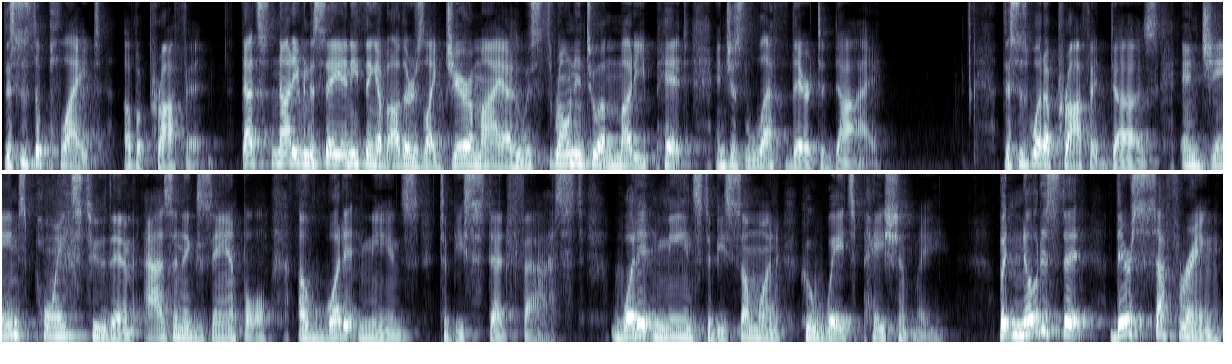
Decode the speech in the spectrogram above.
This is the plight of a prophet. That's not even to say anything of others like Jeremiah, who was thrown into a muddy pit and just left there to die. This is what a prophet does. And James points to them as an example of what it means to be steadfast, what it means to be someone who waits patiently. But notice that their suffering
